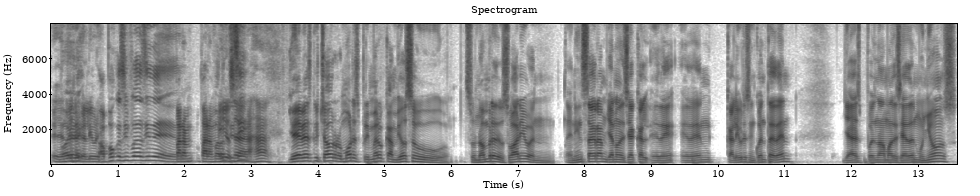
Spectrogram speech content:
Eden. ¿A poco sí fue así de...? Para, para, mí, o sea, sí? ajá. Yo ya había escuchado rumores. Primero cambió su, su nombre de usuario en, en Instagram. Ya no decía cal- Eden, Eden Calibre 50 Eden. Ya después nada más decía Eden Muñoz.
